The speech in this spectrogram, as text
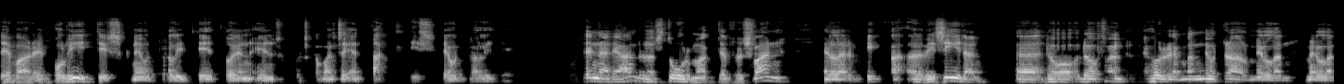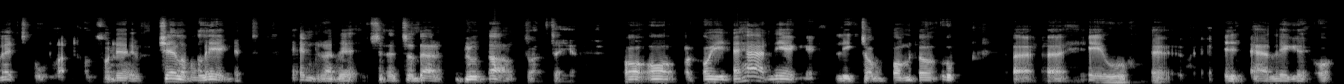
Det var en politisk neutralitet och en, en, ska man säga, en taktisk neutralitet. Och sen när de andra stormakten försvann, eller vid eh, sidan, eh, då, då hörde man neutral mellan, mellan ett storland. Alltså det, själva läget ändrades sådär brutalt så att säga. Och, och, och, i det här läget liksom kom då upp Eh, EU eh, i det här läget. Och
